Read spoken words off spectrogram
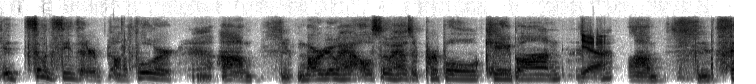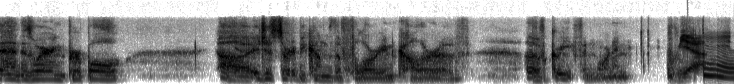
It, some of the scenes that are on the floor, um, Margot ha- also has a purple cape on. Yeah, Um, Fen is wearing purple. Uh, It just sort of becomes the Fillorian color of of grief and mourning. yeah. Hmm.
